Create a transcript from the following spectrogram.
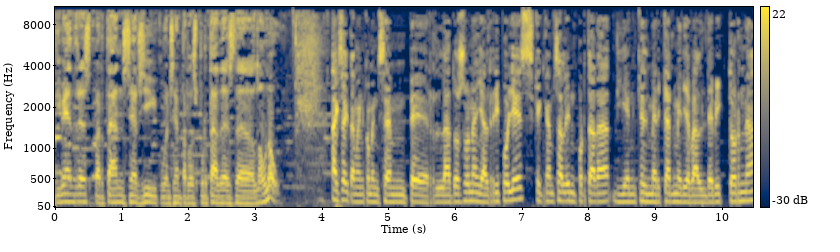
divendres, per tant, Sergi, comencem per les portades de l'9-9. Exactament, comencem per la d'Osona i el Ripollès, que encapçalen portada dient que el mercat medieval de Vic torna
